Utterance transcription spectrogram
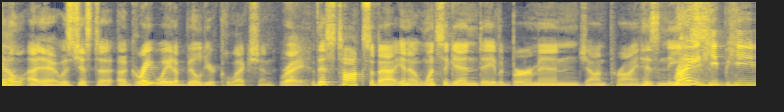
get yeah. a, uh, yeah, it was just a, a great way to build your collection. Right. This talks about you know once again David Berman, John Prine, his niece. Right, he he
